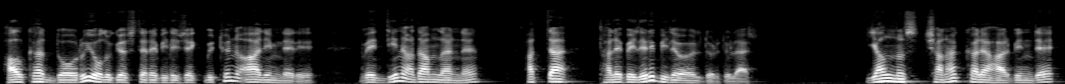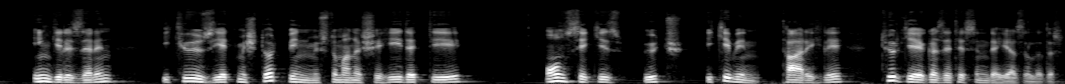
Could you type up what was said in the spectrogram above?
Halka doğru yolu gösterebilecek bütün alimleri ve din adamlarını hatta talebeleri bile öldürdüler. Yalnız Çanakkale Harbi'nde İngilizlerin 274 bin Müslümanı şehit ettiği 18 3 2000 tarihli Türkiye gazetesinde yazılıdır.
